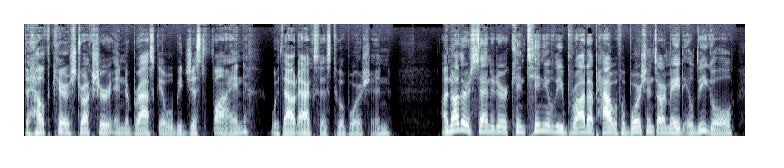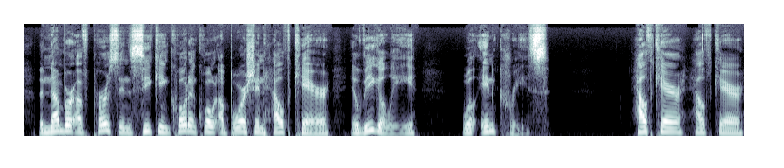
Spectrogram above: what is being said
The healthcare structure in Nebraska will be just fine without access to abortion. Another senator continually brought up how if abortions are made illegal, the number of persons seeking quote unquote abortion health care illegally will increase. Healthcare, healthcare,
